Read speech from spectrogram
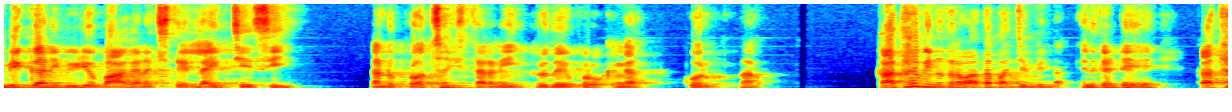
మీకు కానీ వీడియో బాగా నచ్చితే లైక్ చేసి నన్ను ప్రోత్సహిస్తారని హృదయపూర్వకంగా కోరుకుంటున్నాను. కథ విన్న తర్వాత పద్యం విందాం. ఎందుకంటే కథ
